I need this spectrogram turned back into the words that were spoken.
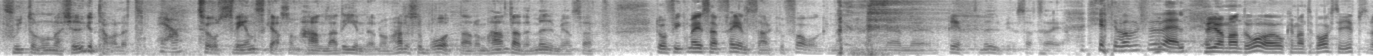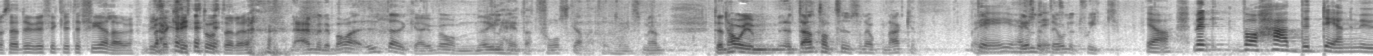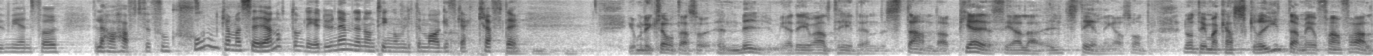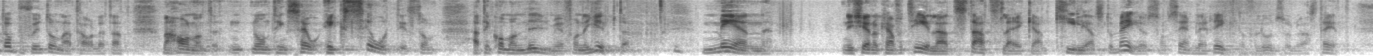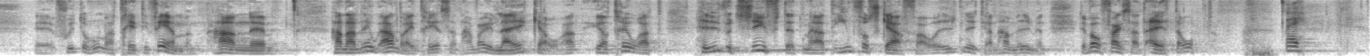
1720-talet. Ja. Två svenskar som handlade in den. De hade så brått när de handlade mumien så att de fick med sig fel sarkofag men, men eh, rätt mumie så att säga. Ja, det var väl för väl. Hur gör man då? Åker man tillbaka till Egypten och säger du, vi fick lite fel här, visa kvittot eller? Nej, men det bara utökar ju vår möjlighet att forska naturligtvis. Men den har ju ett antal tusen år på nacken. Det är ju Väldigt häftigt. dåligt skick. Ja, men vad hade den mumien för, eller har haft för funktion? Kan man säga något om det? Du nämnde någonting om lite magiska krafter. Jo, men det är klart, alltså, en mumie det är ju alltid en standardpjäs i alla utställningar och sånt. Någonting man kan skryta med, och framförallt då på 1700-talet, att man har något, någonting så exotiskt som att det kommer en mumie från Egypten. Men ni känner kanske till att stadsläkaren Kilian Stobaeus, som sen blev rektor för Lunds universitet, 1735, han, eh, han hade nog andra intressen. Han var ju läkare och han, jag tror att huvudsyftet med att införskaffa och utnyttja den här mumien, det var faktiskt att äta upp den. Nej,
